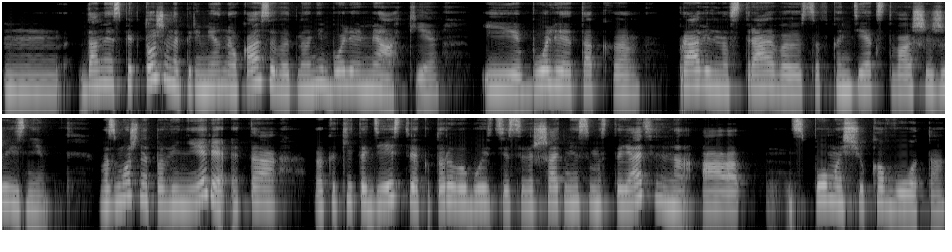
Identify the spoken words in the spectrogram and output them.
данный аспект тоже на перемены указывает, но они более мягкие и более так э, правильно встраиваются в контекст вашей жизни. Возможно, по Венере это э, какие-то действия, которые вы будете совершать не самостоятельно, а с помощью кого-то.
